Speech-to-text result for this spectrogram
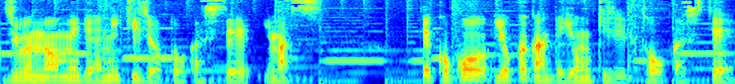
自分のメディアに記事を投下しています。で、ここ4日間で4記事投下して、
